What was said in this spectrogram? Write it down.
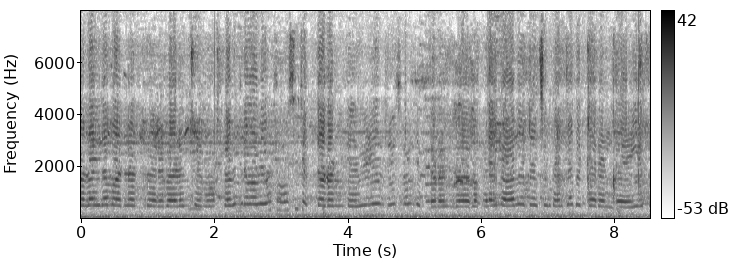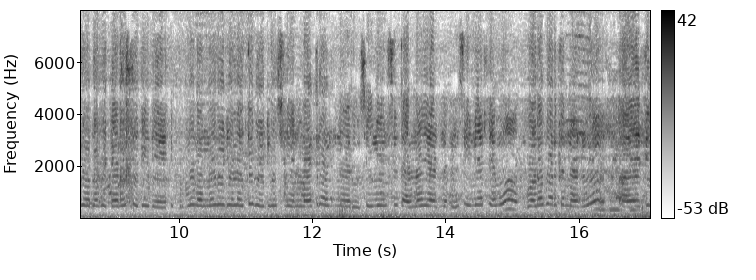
అలా ఇలా మాట్లాడుతున్నారు మేడమ్స్ ఏమో రవీంద్రబాబు ఏమో చూసి చెప్తాడంటే వీడియోలు చూసినాక చెప్తాడంట. నాన్ అటాచ్మెంట్ అంతా పెట్టారంట ఏ ఫ్లోర్లో పెట్టారో తెలియదే ఇప్పుడు మూడు వందల వీడియోలు అయితే బయటకు వచ్చినాయి అని మాత్రం అంటున్నారు. సీనియర్స్ ధర్నా చేస్తున్నారు సీనియర్స్ ఏమో గొడవ పడుతున్నారు. అది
